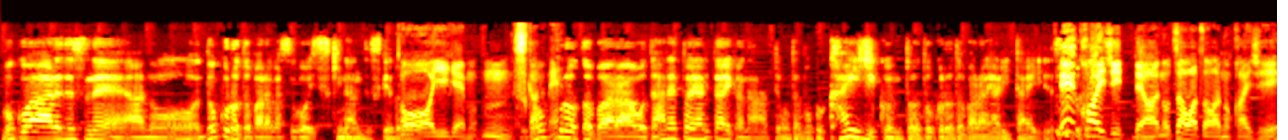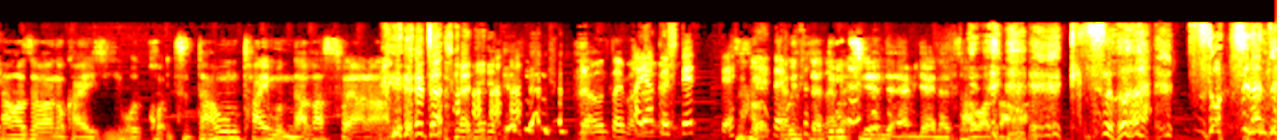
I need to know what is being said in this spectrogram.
僕はあれですね、あの、ドクロとバラがすごい好きなんですけど、おー、いいゲーム。うん、スカルねドク。ロとバラを誰とやりたいかなって思ったら僕、カイジ君とドクロとバラやりたいです。え、カイジってあの、ざわざわのカイジ？ざわざわのカイジ、おいこいつダウンタイム長そうやな。確かに。ダウンタイム早くしてって。こいつはどっちなんだよ、みたいなざわざわ。くそどっちなんだ？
